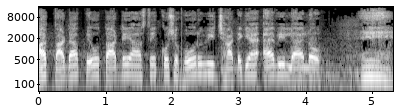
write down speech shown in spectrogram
ਆ ਤੁਹਾਡਾ ਪਿਓ ਤੁਹਾਡੇ ਆਸਤੇ ਕੁਝ ਹੋਰ ਵੀ ਛੱਡ ਗਿਆ ਇਹ ਵੀ ਲੈ ਲਓ। ਏ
